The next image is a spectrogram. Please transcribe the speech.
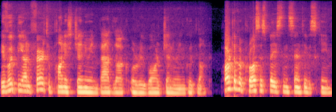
It would be unfair to punish genuine bad luck or reward genuine good luck. Part of a process-based incentive scheme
